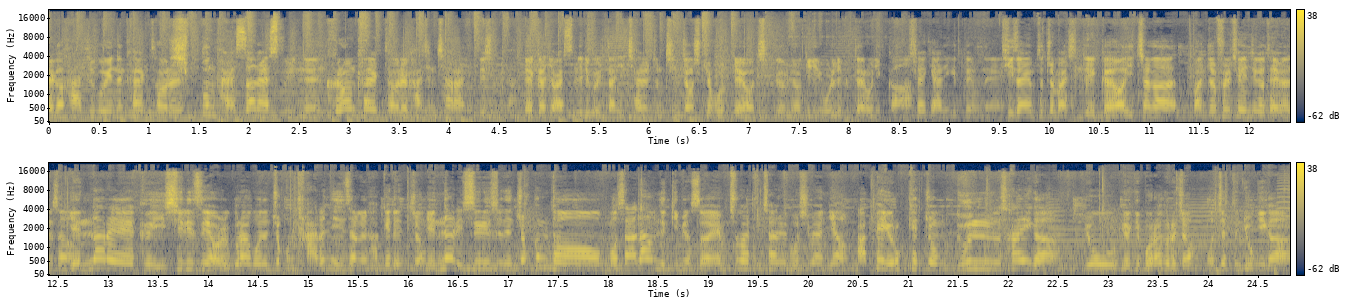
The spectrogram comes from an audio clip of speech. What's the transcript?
내가 가지고 있는 캐릭터를 10분 발산할 수 있는 그런 캐릭터를 가진 차라는 뜻입니다. 여기까지 말씀드리고 일단 이 차를 좀 진정시켜 볼게요. 지금 여기 올림픽대로니까 트랙이 아니기 때문에 디자인부터 좀 말씀드릴까요? 이 차가 완전 풀 체인지가 되면서 옛날에 그 이 시리즈의 얼굴하고는 조금 다른 인상을 갖게 됐죠. 옛날 이 시리즈는 조금 더 뭐 싸나운 느낌이었어요. M2 같은 차를 보시면요. 앞에 이렇게 좀 눈 사이가 요 여기 뭐라 그러죠? 어쨌든 여기가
